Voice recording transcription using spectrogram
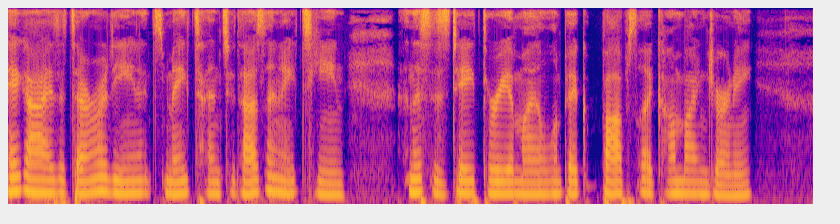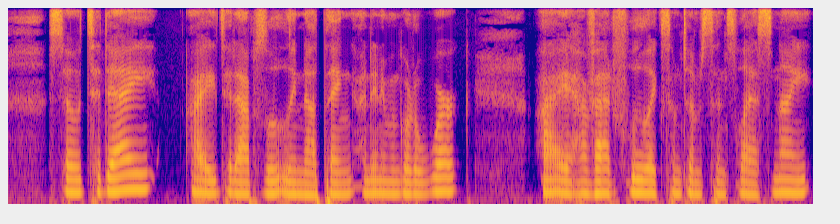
Hey guys, it's Erin Rodine. It's May 10, 2018, and this is day three of my Olympic bobsled combine journey. So today I did absolutely nothing. I didn't even go to work. I have had flu like symptoms since last night.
